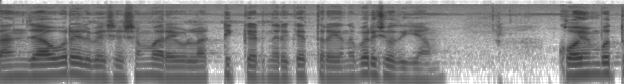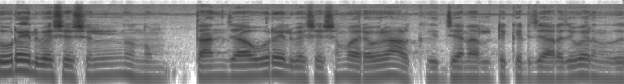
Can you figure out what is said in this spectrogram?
തഞ്ചാവൂർ റെയിൽവേ സ്റ്റേഷൻ വരെയുള്ള ടിക്കറ്റ് നിരക്ക് എത്രയെന്ന് പരിശോധിക്കാം. കോയമ്പത്തൂർ റെയിൽവേ സ്റ്റേഷനിൽ നിന്നും തഞ്ചാവൂർ റെയിൽവേ സ്റ്റേഷൻ വരെ ഒരാൾക്ക് ജനറൽ ടിക്കറ്റ് ചാർജ് വരുന്നത്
